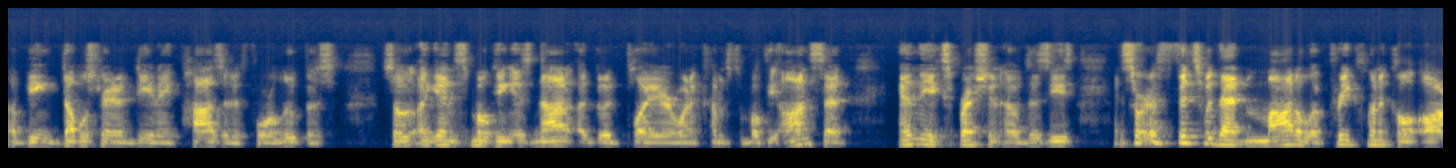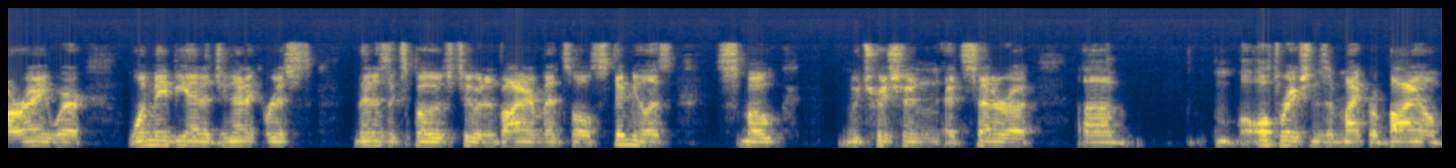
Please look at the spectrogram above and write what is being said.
of being double-stranded DNA positive for lupus. So again, smoking is not a good player when it comes to both the onset and the expression of disease. It sort of fits with that model of preclinical RA where one may be at a genetic risk, then is exposed to an environmental stimulus, smoke, nutrition, etc., um, alterations in microbiome.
